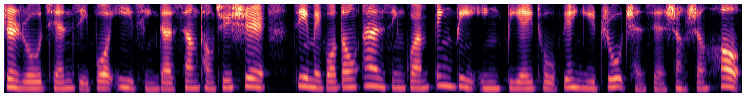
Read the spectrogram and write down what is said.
正如前几波疫情的相同趋势，继美国东岸新冠病例因 BA.2 变异株呈现上升后，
